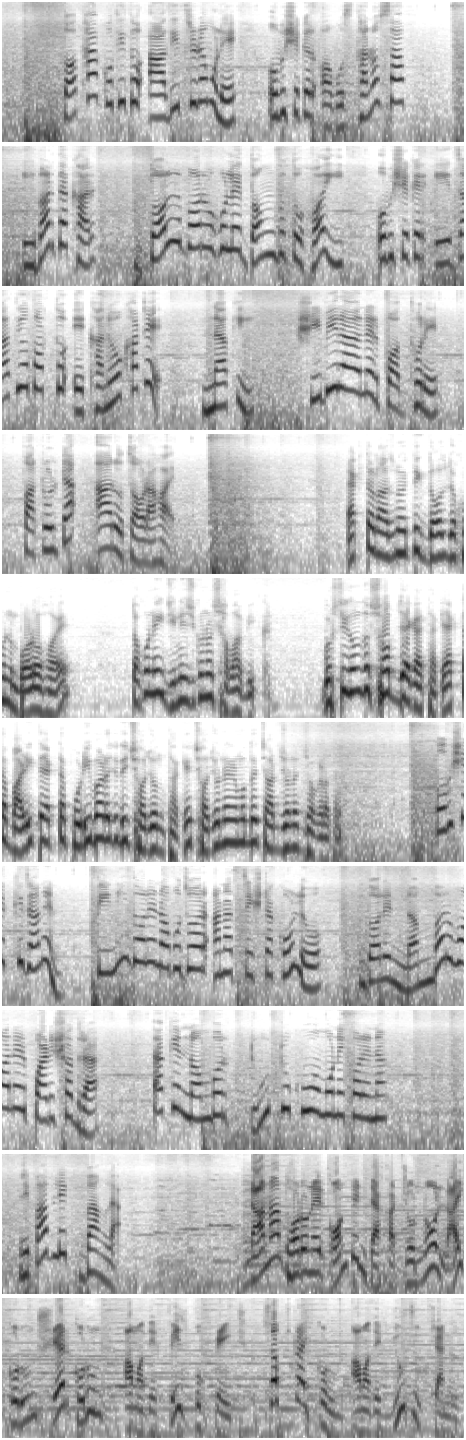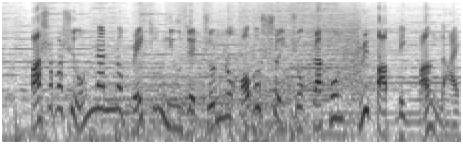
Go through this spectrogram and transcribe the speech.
তথা কথিত আদি তৃণমূলে অভিষেকের অবস্থানও সাফ। এবার দেখার দল বড় হলে দ্বন্দ্ব তো হয়ই অভিষেকের এ জাতীয় তত্ত্ব এখানেও খাটে। নাকি শিবিরায়নের পথ ধরে ফাটলটা আরও চওড়া হয়? একটা রাজনৈতিক দল যখন বড় হয় তখন এই জিনিসগুলো স্বাভাবিক। গোষ্ঠীদ্বন্দ্ব সব জায়গায় থাকে। একটা বাড়িতে একটা পরিবারে যদি ছজন থাকে ছজনের মধ্যে চারজনের ঝগড়া থাকে। অভিষেক কি জানেন? তিনি দলে নবজোয়ার আনার চেষ্টা করলেও দলের নাম্বার ওয়ানের পারিষদরা তাকে নম্বর টু টুকুও মনে করে না। রিপাবলিক বাংলা। নানা ধরনের কন্টেন্ট দেখার জন্য লাইক করুন শেয়ার করুন আমাদের ফেসবুক পেজ সাবস্ক্রাইব করুন আমাদের ইউটিউব চ্যানেল পাশাপাশি অন্যান্য ব্রেকিং নিউজের জন্য অবশ্যই চোখ রাখুন রিপাবলিক বাংলায়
